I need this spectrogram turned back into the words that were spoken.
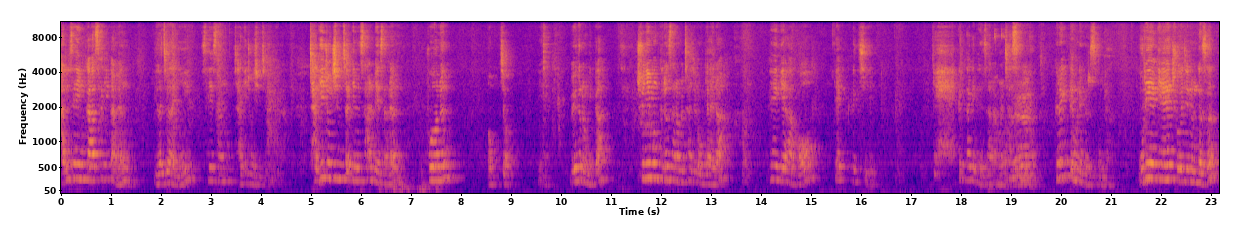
바리새인과 서기관은 여전히 세상 자기중심적입니다. 자기중심적인 삶에서는 구원은 없죠. 예. 왜 그럽니까? 주님은 그런 사람을 찾으러 온 게 아니라 회개하고 깨끗이 깨끗하게 된 사람을 찾습니다. 그렇기 때문에 그렇습니다. 우리에게 주어지는 것은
